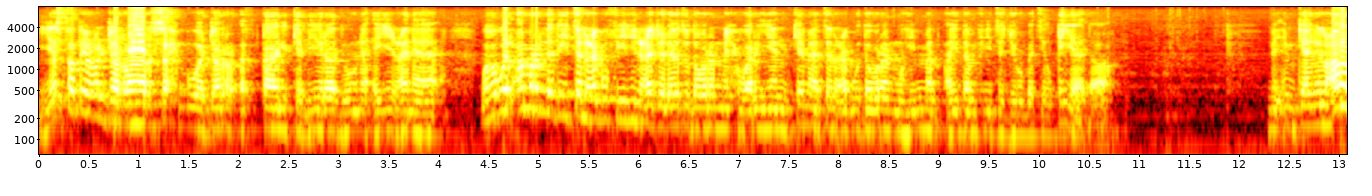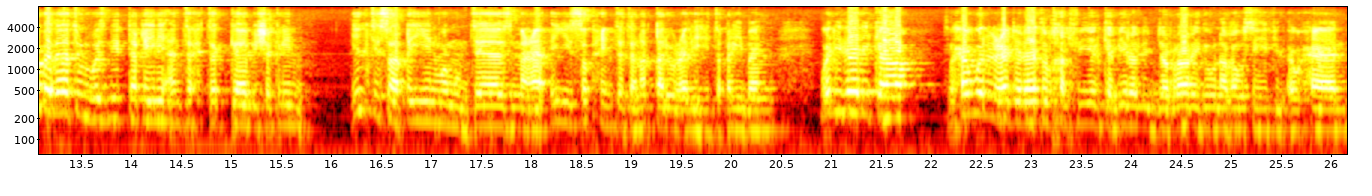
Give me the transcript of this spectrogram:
يستطيع الجرار سحب وجر أثقال كبيرة دون أي عناء وهو الأمر الذي تلعب فيه العجلات دورا محوريا كما تلعب دورا مهما أيضا في تجربة القيادة. بإمكان العربة ذات الوزن الثقيل أن تحتك بشكل التصاقي وممتاز مع أي سطح تتنقل عليه تقريبا ولذلك تحول العجلات الخلفية الكبيرة للجرار دون غوصه في الأوحال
